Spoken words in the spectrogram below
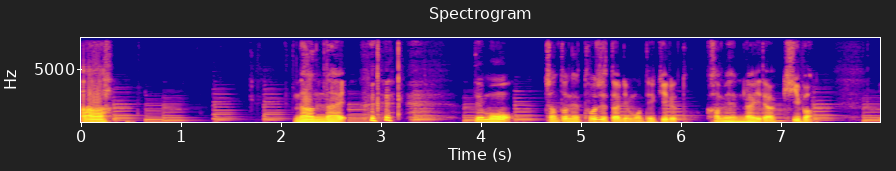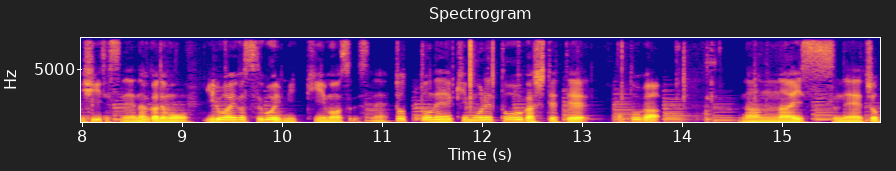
あなんない。でも、ちゃんとね、閉じたりもできると。仮面ライダー牙。いいですね。なんかでも、色合いがすごいミッキーマウスですね。ちょっとね、木漏れ等がしてて、音がなんないっすね。ちょっ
